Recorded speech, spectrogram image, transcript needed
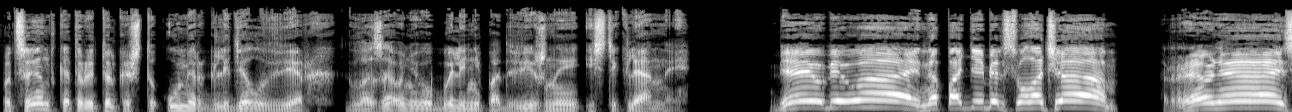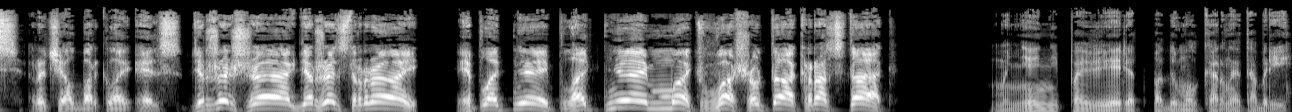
Пациент, который только что умер, глядел вверх. Глаза у него были неподвижные и стеклянные. «Бей, убивай! На погибель сволочам! Равняйсь!» — рычал Барклай Эльс. «Держи шаг, держи строй! И плотней, плотней, мать вашу, так, раз так!» «Мне не поверят», — подумал Корнет Абри.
